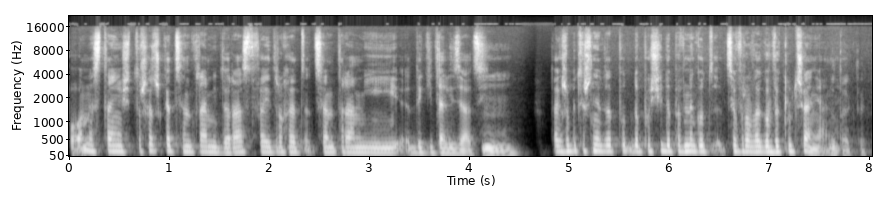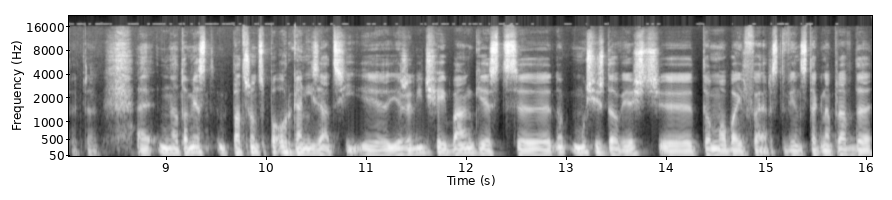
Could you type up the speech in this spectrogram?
bo one stają się troszeczkę centrami doradztwa i trochę centrami digitalizacji. Mm tak żeby też nie dopuścić do pewnego cyfrowego wykluczenia. No tak, tak, tak, tak. E, natomiast patrząc po organizacji, e, jeżeli dzisiaj bank jest, e, no, musisz dowieść to mobile first, więc tak naprawdę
